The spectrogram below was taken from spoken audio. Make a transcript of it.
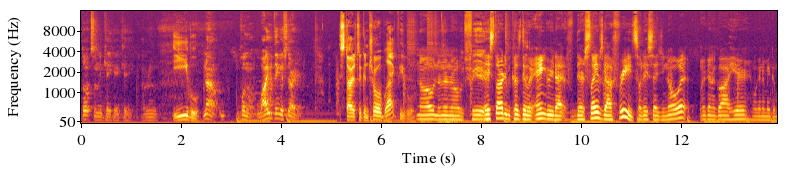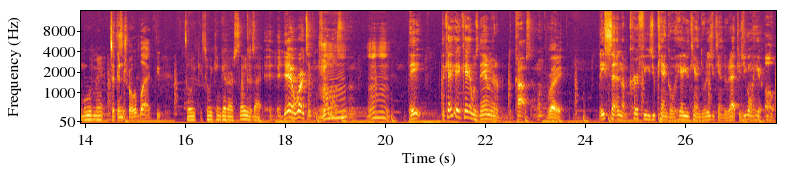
thoughts on the KKK? I mean, Evil no, hold on. Why do you think it started? Started to control black people. No, no, no, no. With fear. They started because they were angry that their slaves got freed. So they said, you know what? We're gonna go out here. We're gonna make a movement To control black people. so we so we can get our slaves back. it, it did work to control most of them. hmm They, the KKK was damn near the, the cops at one point. Right. They setting up curfews. You can't go here. You can't do this. You can't do that. Cause you gonna hear, oh,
